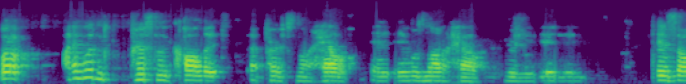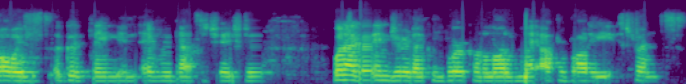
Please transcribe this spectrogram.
Well, I wouldn't personally call it a personal hell. It, it was not hell, really. It, it, there's always a good thing in every bad situation when I got injured, I could work on a lot of my upper body strengths.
